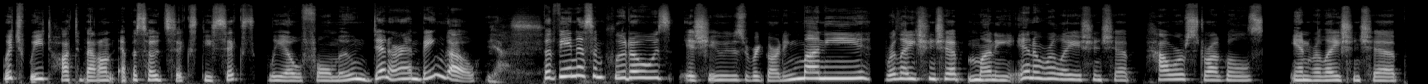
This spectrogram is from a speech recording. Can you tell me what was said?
which we talked about on episode 66, Leo full moon, dinner, and bingo. Yes. But Venus and Pluto's issues regarding money, relationship, money in a relationship, power struggles in relationship,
